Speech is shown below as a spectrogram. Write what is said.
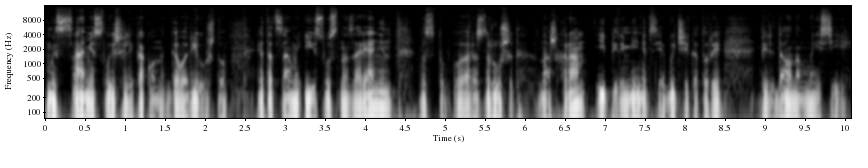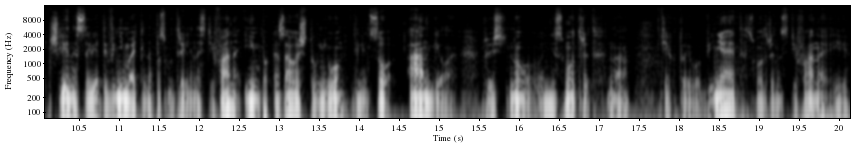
Мы сами слышали, как он говорил, что этот самый Иисус Назарянин выступ... разрушит наш храм и переменит все обычаи, которые передал нам Моисей. Члены совета внимательно посмотрели на Стефана, и им показалось, что у него лицо ангела. То есть, ну, они смотрят на тех, кто его обвиняет, смотрят на Стефана и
